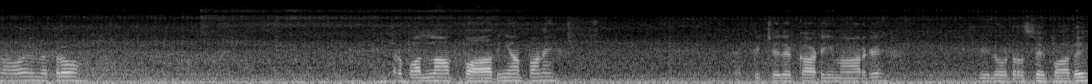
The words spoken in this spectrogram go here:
ਨੋਏ ਮਿੱਤਰੋ ਤਰਪਾਲਾਂ ਪਾਤੀਆਂ ਆਪਾਂ ਨੇ। ਪਿੱਛੇ ਦੇ ਕਾਟੀ ਮਾਰ ਕੇ ਵੀ ਲੋਡਰ ਸੇ ਪਾਤੇ।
